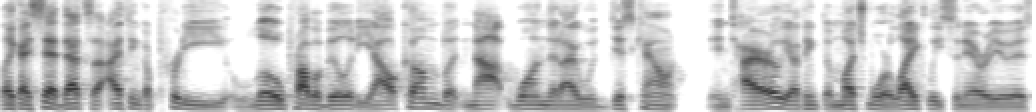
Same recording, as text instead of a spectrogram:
Like I said, that's, a, I think, a pretty low probability outcome, but not one that I would discount entirely. I think the much more likely scenario is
